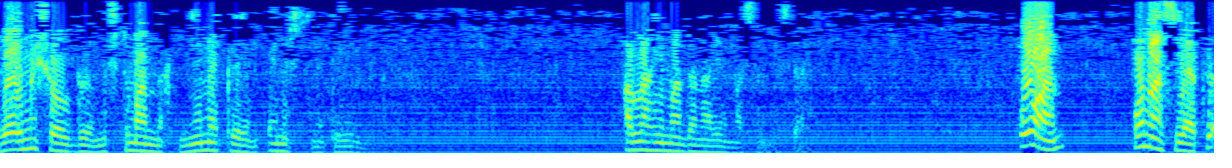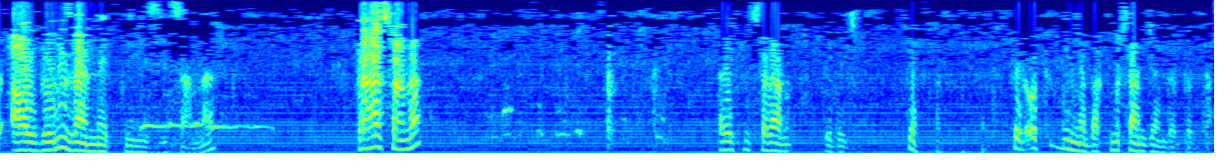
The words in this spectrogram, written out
vermiş olduğu Müslümanlık nimetlerin en üstüne değil mi? Allah imandan ayırmasın bizler. O an o nasihatı aldığını zannettiğiniz insanlar daha sonra Aleykümselam dedeciğim. Şöyle otur dinle bak Musa amcan da burada.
